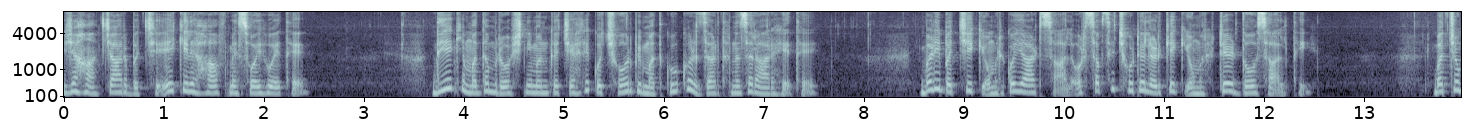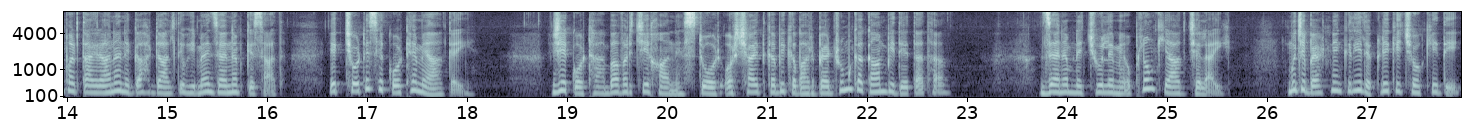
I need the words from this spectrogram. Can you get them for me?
यहाँ चार बच्चे एक ही लिहाफ में सोए हुए थे। दिए की मदम रोशनी में उनके चेहरे कुछ और भी मतकूक और जर्द नज़र आ रहे थे। बड़ी बच्ची की उम्र कोई आठ साल और सबसे छोटे लड़के की उम्र डेढ़ दो साल थी। बच्चों पर तायराना निगाह डालती हुई मैं जैनब के साथ एक छोटे से कोठे में आ गई। ये कोठा बावरची खाने, स्टोर और शायद कभी कभार बेडरूम का काम भी देता था। जैनब ने चूल्हे में उपलों की आग जलाई। मुझे बैठने के लिए लकड़ी की चौकी दी।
